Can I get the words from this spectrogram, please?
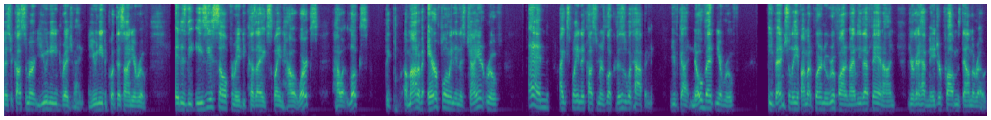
Mr. Customer, you need ridge vent. You need to put this on your roof. It is the easiest sell for me because I explain how it works, how it looks, the amount of air flowing in this giant roof, and I explain to customers, look, this is what's happening. You've got no vent in your roof. Eventually, if I'm going to put a new roof on and I leave that fan on, you're going to have major problems down the road.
